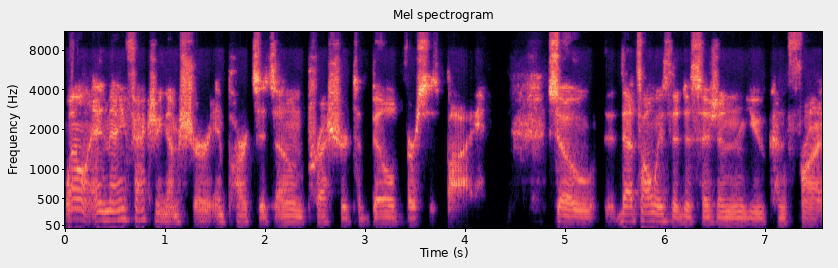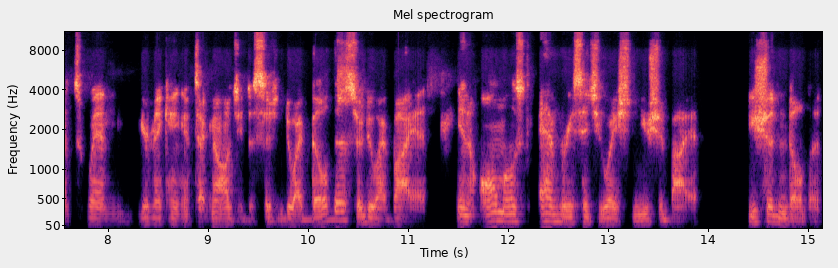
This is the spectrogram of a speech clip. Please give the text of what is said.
Well, and manufacturing, I'm sure, imparts its own pressure to build versus buy. So that's always the decision you confront when you're making a technology decision. Do I build this or do I buy it? In almost every situation, you should buy it. You shouldn't build it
